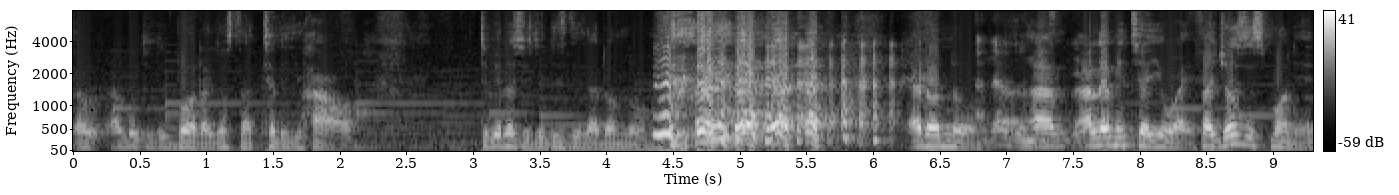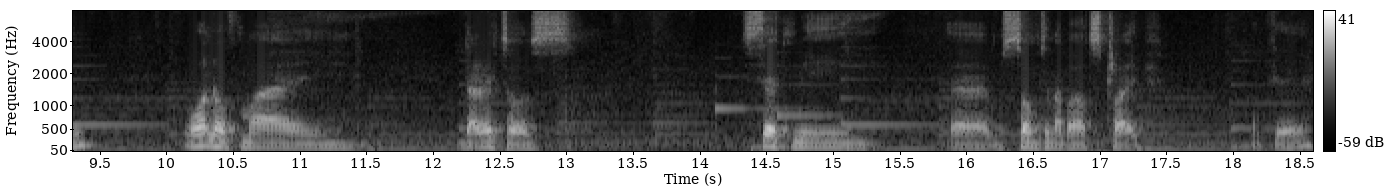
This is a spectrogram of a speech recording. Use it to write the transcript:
I'll, I'll go to the board, I'll just start telling you how. To be honest with you, these days I don't know. I don't know. And And, and let me tell you why. If I just this morning, one of my directors sent me um, something about Stripe. Okay.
